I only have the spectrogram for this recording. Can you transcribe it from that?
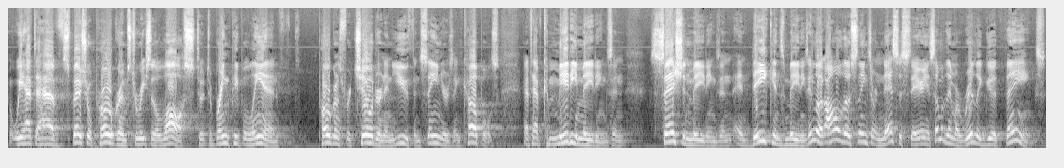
We have to have special programs to reach the lost, to, to bring people in, programs for children and youth and seniors and couples. We have to have committee meetings and session meetings and, and deacons meetings. And look, all those things are necessary, and some of them are really good things.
